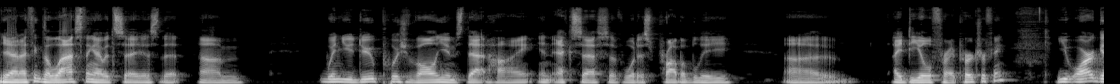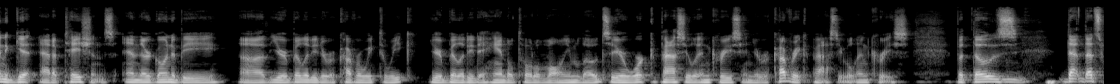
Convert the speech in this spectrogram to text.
Yeah, and I think the last thing I would say is that um, when you do push volumes that high in excess of what is probably uh, ideal for hypertrophy, you are going to get adaptations, and they're going to be uh, your ability to recover week to week, your ability to handle total volume load. So your work capacity will increase, and your recovery capacity will increase. But those mm. that that's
